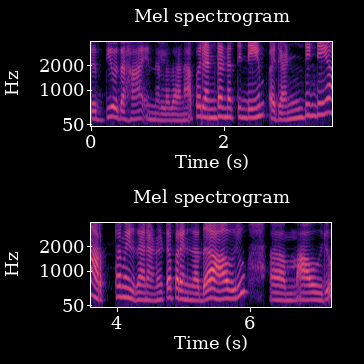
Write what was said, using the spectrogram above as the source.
ഗദ്യോദഹ എന്നുള്ളതാണ്. അപ്പോൾ രണ്ടെണ്ണത്തിന്റെയും രണ്ടിന്റെയും അർത്ഥം എഴുതാനാണ് കേട്ടോ പറയുന്നത്. അത് ആ ഒരു ആ ഒരു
